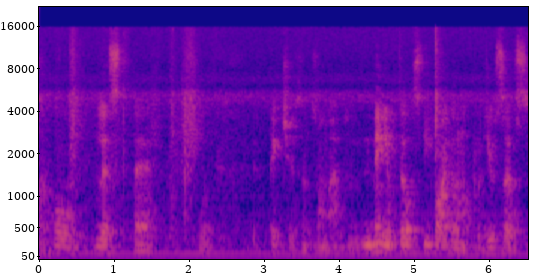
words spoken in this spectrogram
a whole list there with pictures and so on. Uh, many of those people, I don't know, producers,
